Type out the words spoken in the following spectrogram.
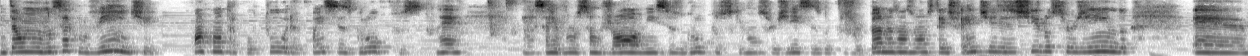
Então, no século XX, com a contracultura, com esses grupos, né, essa revolução jovem, esses grupos que vão surgir, esses grupos urbanos, nós vamos ter diferentes estilos surgindo, é,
